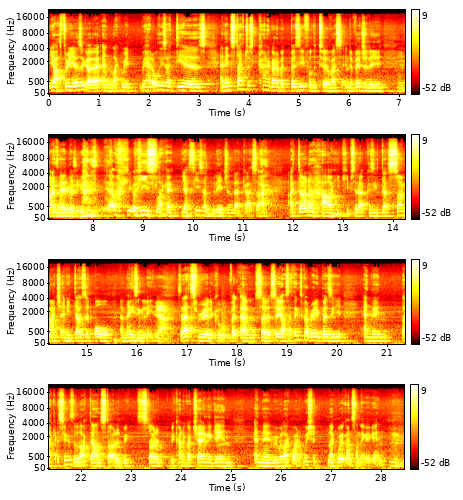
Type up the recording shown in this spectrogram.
yeah, three years ago, and like we we had all these ideas, and then stuff just kind of got a bit busy for the two of us individually. You're both And very busy guys. Yeah, he's like a yes, he's a legend. That guy. So I. I don't know how he keeps it up because he does so much and he does it all amazingly. yeah. So that's really cool. But um, so so yeah, so things got really busy, and then like as soon as the lockdown started, we started we kind of got chatting again, and then we were like, why we should like work on something again, Mm.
